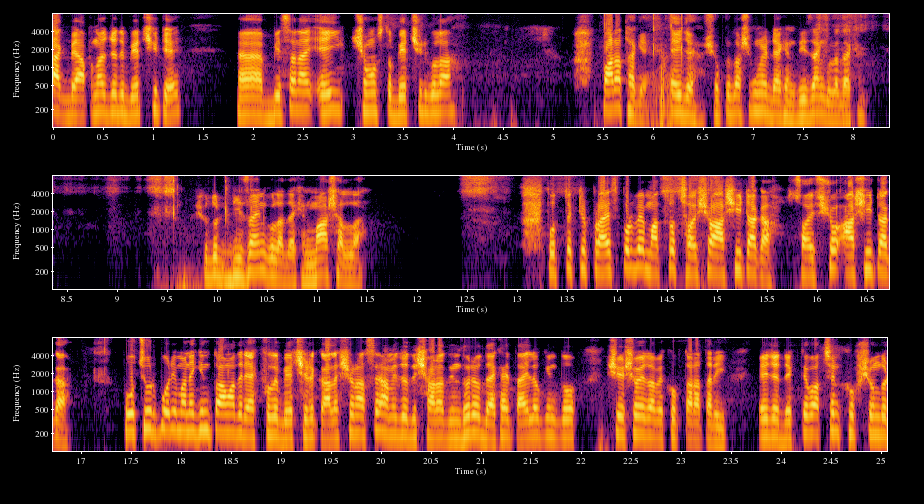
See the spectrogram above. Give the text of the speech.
লাগবে। আপনার যদি বেডশিটে বিছানায় এই সমস্ত বেডশিটগুলা পারা থাকে, এই যে সুপ্রিয় দর্শক দেখেন ডিজাইনগুলো দেখেন। শুধু ডিজাইনগুলো দেখেন মাশাল্লাহ প্রত্যেকটার প্রাইস পড়বে মাত্র ছয়শো আশি টাকা, ছয়শো আশি টাকা। প্রচুর পরিমাণে কিন্তু আমাদের এক ফুলে বেডশিটের কালেকশন আছে। আমি যদি সারা দিন ধরেও দেখাই, তাইলেও কিন্তু শেষ হয়ে যাবে খুব তাড়াতাড়ি। এই যে দেখতে পাচ্ছেন, খুব সুন্দর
